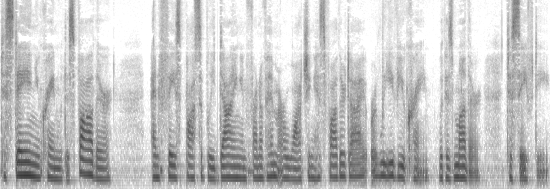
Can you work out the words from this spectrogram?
to stay in Ukraine with his father and face possibly dying in front of him or watching his father die or leave Ukraine with his mother to safety.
